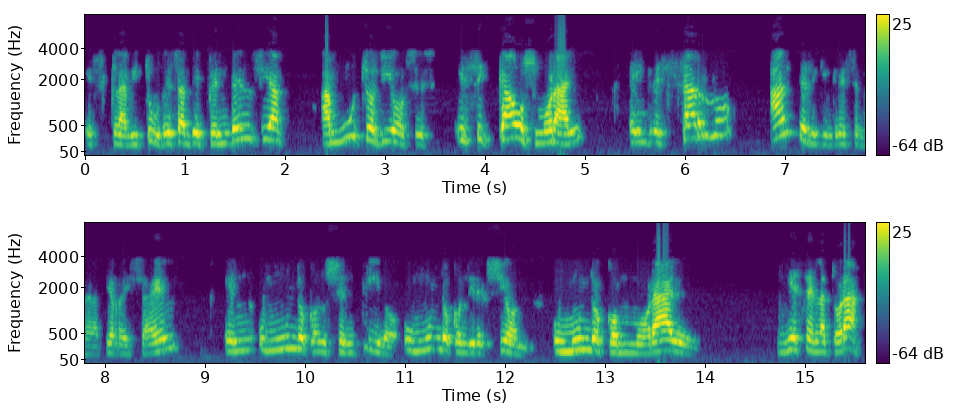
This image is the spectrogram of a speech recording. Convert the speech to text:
esclavitud, de esa dependencia a muchos dioses, ese caos moral, e ingresarlo antes de que ingresen a la tierra de Israel en un mundo con sentido, un mundo con dirección, un mundo con moral. Y esa es la Torá,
